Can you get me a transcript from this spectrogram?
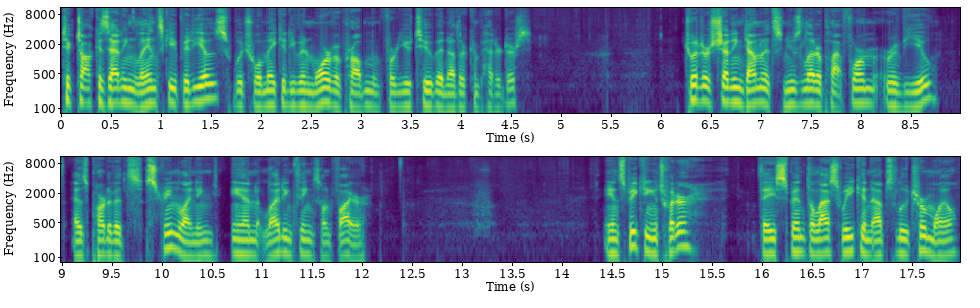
TikTok is adding landscape videos, which will make it even more of a problem for YouTube and other competitors. Twitter is shutting down its newsletter platform Revue as part of its streamlining and lighting things on fire. And speaking of Twitter, they spent the last week in absolute turmoil.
